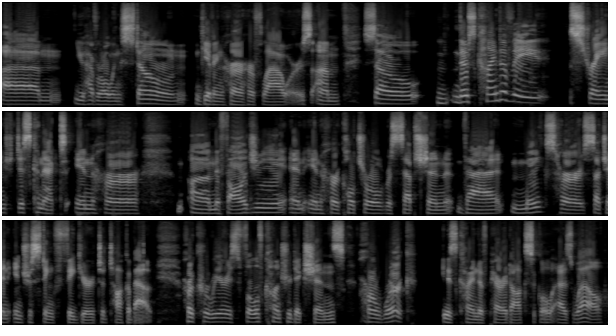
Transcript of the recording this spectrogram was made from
Um, you have Rolling Stone giving her her flowers. Um, so there's kind of a strange disconnect in her uh, mythology and in her cultural reception that makes her such an interesting figure to talk about. Her career is full of contradictions. Her work is kind of paradoxical as well.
